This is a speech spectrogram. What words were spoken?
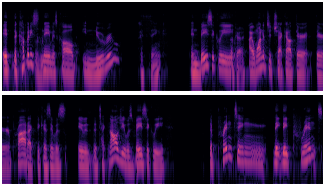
It the company's Mhm. name is called Inuru, I think. And basically Okay. I wanted to check out their their product because it was it was the technology was basically the printing they they print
